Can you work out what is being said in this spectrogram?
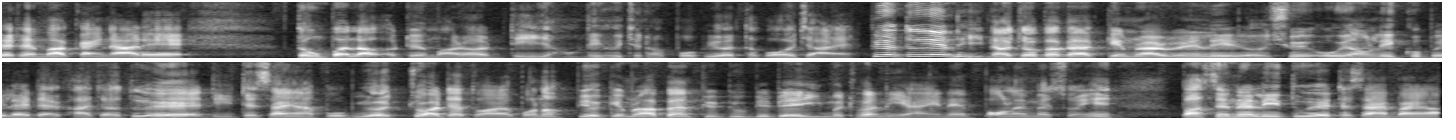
လက်ထက်မှာကင်ထားတဲ့သုံးပတ်လောက်အတွင်းမှာတော့ဒီရောင်လေးကိုကျွန်တော်ပို့ပြီးတော့သဘောကျတယ်ပြီးတော့သူ့ရဲ့ဒီနောက်ကျောဘက်ကကင်မရာ ring လေးကိုရွှေအိုရောင်လေးကိုပေးလိုက်တဲ့အခါကျတော့သူ့ရဲ့ဒီ design ကပို့ပြီးတော့ကြွတက်သွားတယ်ပေါ့နော်ပြီးတော့ကင်မရာဘန့်ပြူးပြူးပြဲပြဲကြီးမထွက်နေရရင်လည်းပေါင်းလိုက်မယ်ဆိုရင် personally သူ့ရဲ့ design ဘိုင်းက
